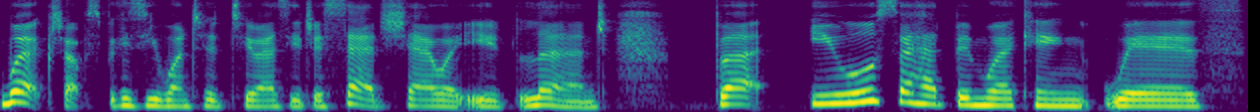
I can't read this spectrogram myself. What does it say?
workshops because you wanted to, as you just said, share what you'd learned. But you also had been working with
